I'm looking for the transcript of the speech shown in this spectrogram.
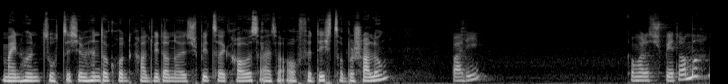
mein Hund sucht sich im Hintergrund gerade wieder neues Spielzeug raus, also auch für dich zur Beschallung. Buddy, können wir das später machen?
